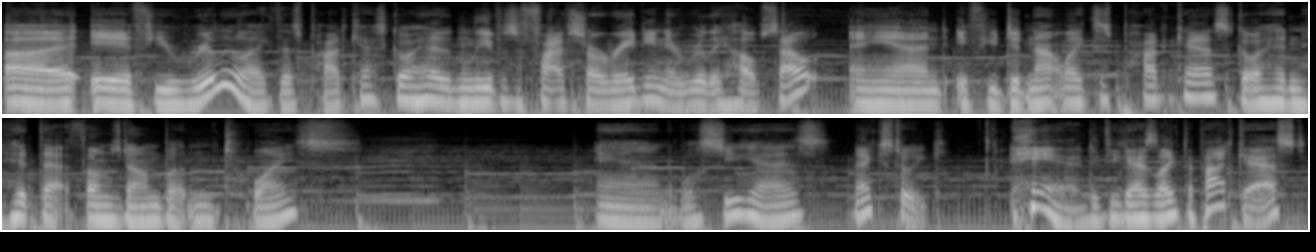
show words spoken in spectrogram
Uh, if you really like this podcast, go ahead and leave us a five star rating. It really helps out. And if you did not like this podcast, go ahead and hit that thumbs down button twice. And we'll see you guys next week. And if you guys like the podcast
